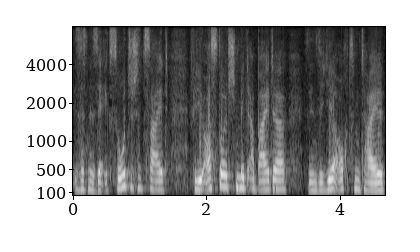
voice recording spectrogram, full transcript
ist es eine sehr exotische Zeit. Für die ostdeutschen Mitarbeiter sehen Sie hier auch zum Teil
